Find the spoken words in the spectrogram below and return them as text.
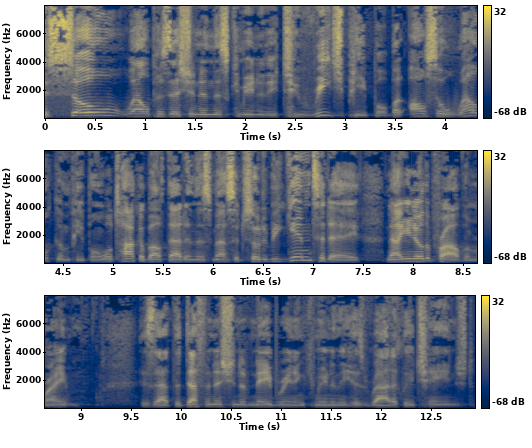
is so well positioned in this community to reach people, but also welcome people. And we'll talk about that in this message. So to begin today, now you know the problem, right? Is that the definition of neighboring and community has radically changed.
